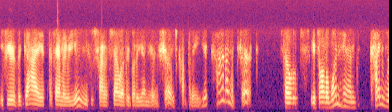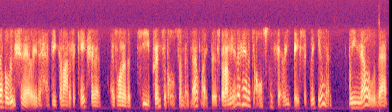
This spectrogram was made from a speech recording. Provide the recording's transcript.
if you're the guy at the family reunion who's trying to sell everybody on your insurance company, you're kind of a jerk. So it's, it's on the one hand kind of revolutionary to have decommodification as one of the key principles of an event like this. But on the other hand, it's also very basically human. We know that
